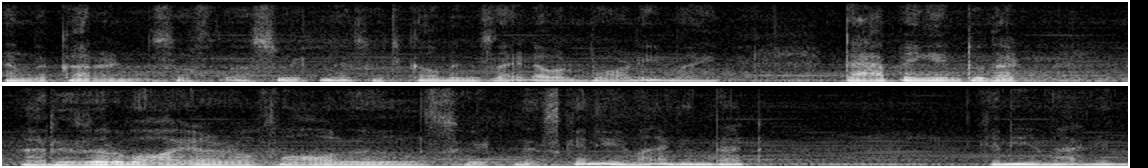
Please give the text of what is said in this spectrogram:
and the currents of sweetness which come inside our body by tapping into that reservoir of all sweetness. Can you imagine that? Can you imagine?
